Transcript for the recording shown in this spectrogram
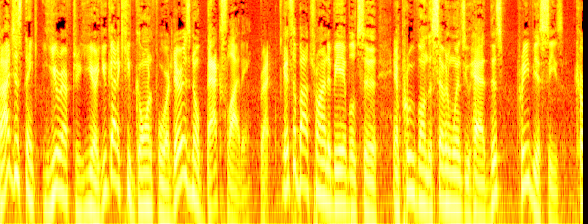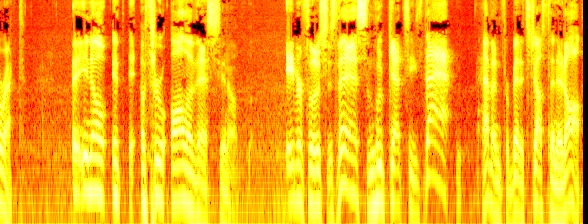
But I just think year after year, you got to keep going forward. There is no backsliding. Right. It's about trying to be able to improve on the seven wins you had this previous season. Correct. Uh, You know, it, it, through all of this, you know, Eberflus is this and Luke Getsy's that. Heaven forbid it's Justin at all.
